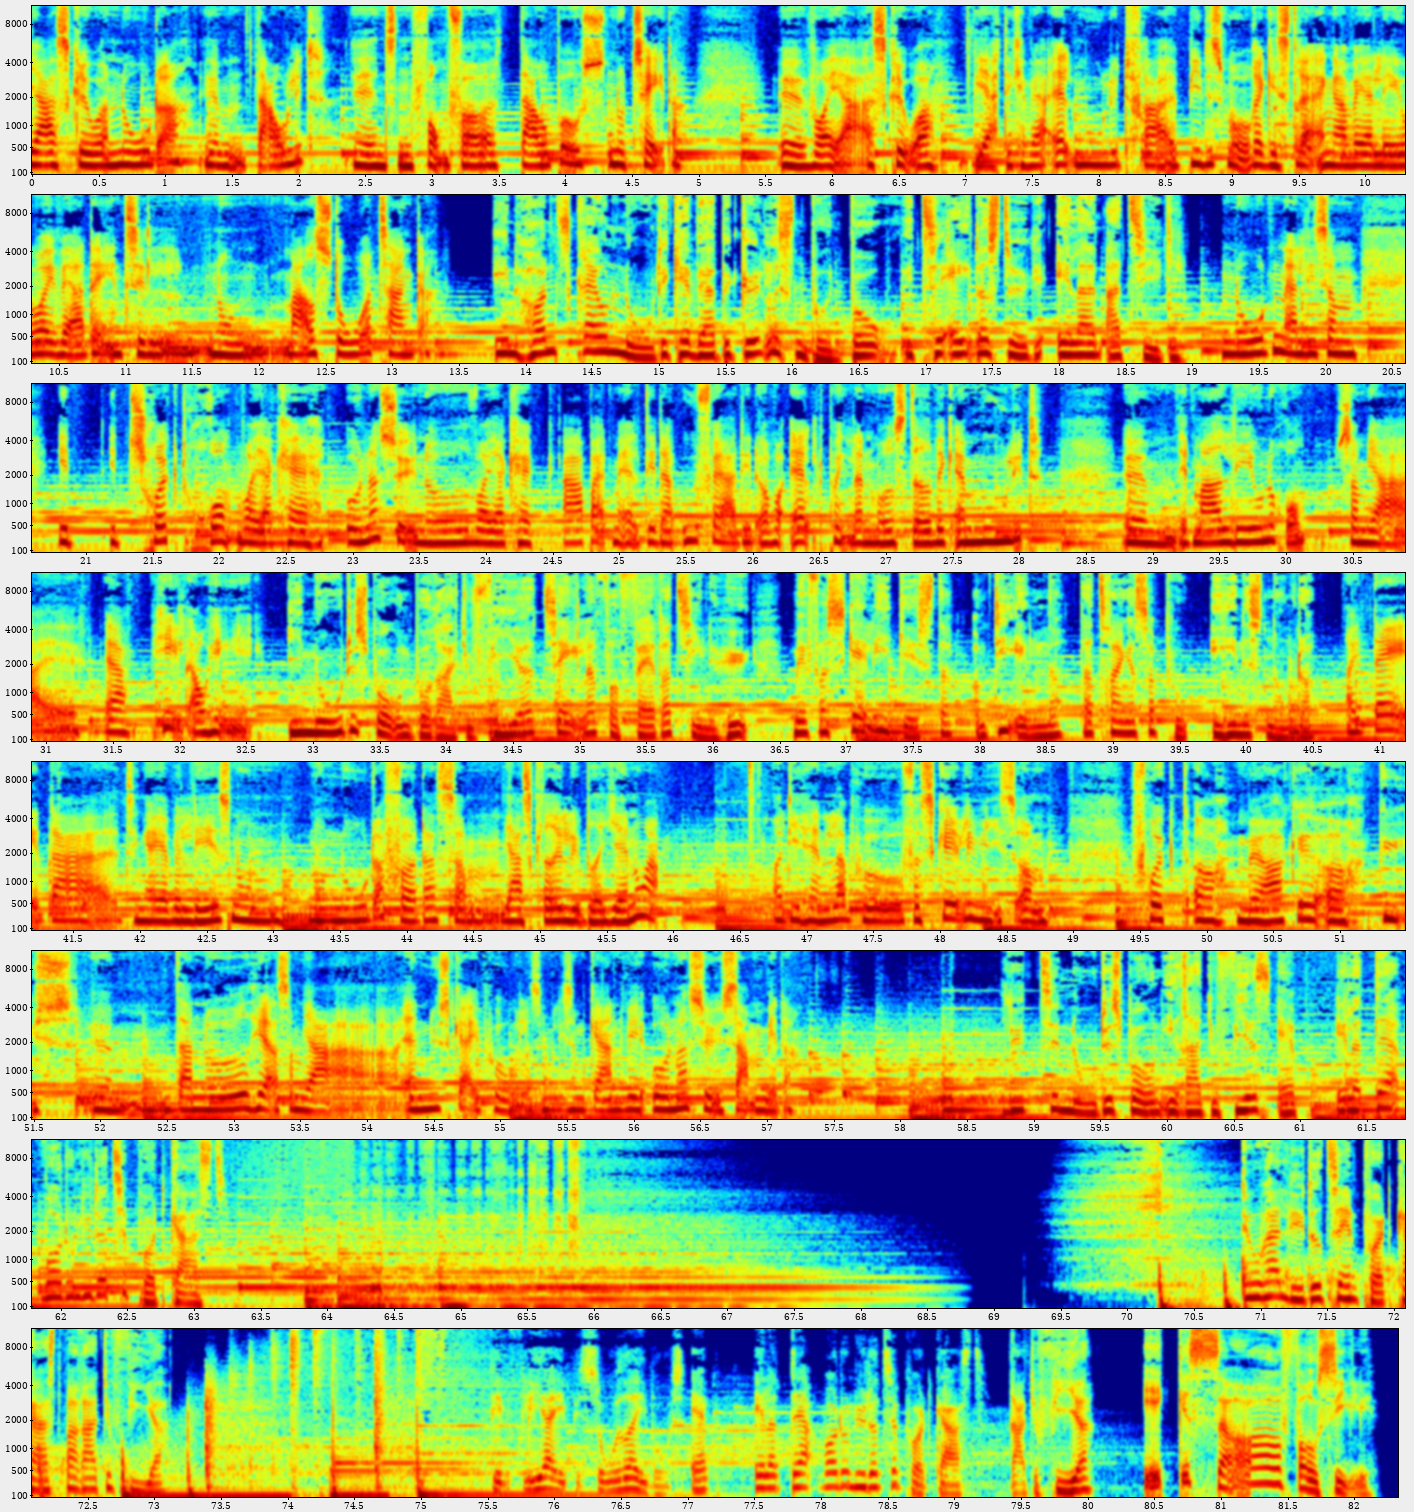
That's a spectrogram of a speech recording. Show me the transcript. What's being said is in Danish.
Jeg skriver noter øhm, dagligt, en sådan form for dagbogsnotater, øh, hvor jeg skriver, ja, det kan være alt muligt fra bitte små registreringer, hvad jeg laver i hverdagen, til nogle meget store tanker. En håndskreven note kan være begyndelsen på en bog, et teaterstykke eller en artikel. Noten er ligesom et, et trygt rum, hvor jeg kan undersøge noget, hvor jeg kan arbejde med alt det, der er ufærdigt, og hvor alt på en eller anden måde stadigvæk er muligt. Øhm, et meget levende rum, som jeg øh, er helt afhængig af. I Notesbogen på Radio 4 taler forfatter Tine Hø med forskellige gæster om de emner, der trænger sig på i hendes noter. Og i dag, der tænker jeg, at jeg vil læse nogle, nogle noter for dig, som jeg har skrevet i løbet af januar. Og de handler på forskellig vis om frygt og mørke og gys. Øhm, der er noget her, som jeg er nysgerrig på, eller som jeg ligesom gerne vil undersøge sammen med dig. Til Notesbogen i Radio 4's app, eller der, hvor du lytter til podcast. Du har lyttet til en podcast fra Radio 4. Find flere episoder i vores app, eller der, hvor du lytter til podcast. Radio 4. Ikke så forudsigeligt.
